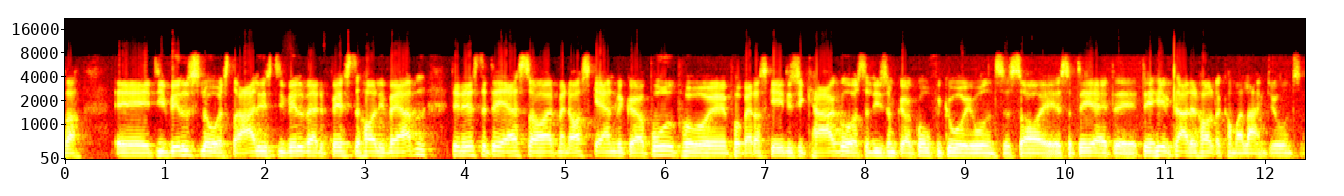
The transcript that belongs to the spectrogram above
etter. Øh, de vil slå Astralis, de vil være det bedste hold i verden. Det næste, det er så, at man også gerne vil gøre bod på, øh, på hvad der skete i Chicago, og så ligesom gøre god figur i Odense. Så, øh, så det, er et, øh, det er helt klart et hold, der kommer langt i Odense.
